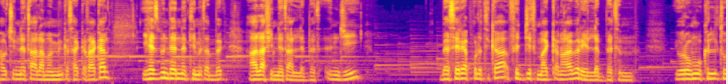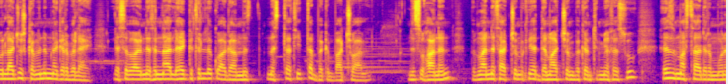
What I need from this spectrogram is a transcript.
አውጪነት ዓላማ የሚንቀሳቀስ አካል የሕዝብን ደህንነት የመጠበቅ ኃላፊነት አለበት እንጂ በሴራ ፖለቲካ ፍጅት ማቀነባበር የለበትም። የኦሮሞ ክልል ተወላጆች ከምንም ነገር በላይ ለሰብአዊነትና ለሕግ ትልቅ ዋጋ መስጠት ይጠበቅባቸዋል። ንጹሐንን በማንነታቸው ምክንያት ደማቸውን በከንቱ የሚያፈሱ ሕዝብ ማስተዳደርም ሆነ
